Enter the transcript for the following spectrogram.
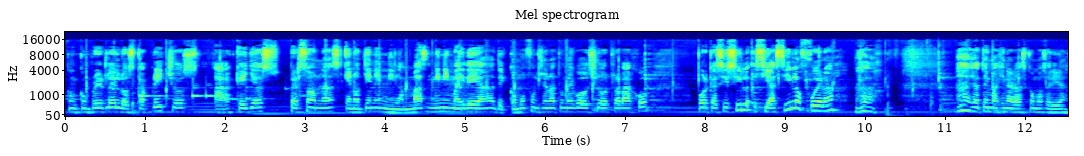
con cumplirle los caprichos a aquellas personas que no tienen ni la más mínima idea de cómo funciona tu negocio o trabajo, porque así, si, si así lo fuera, ah, ya te imaginarás cómo sería.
